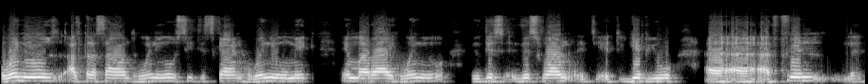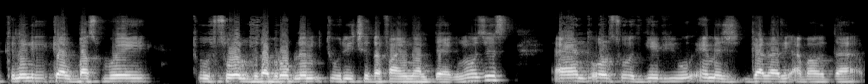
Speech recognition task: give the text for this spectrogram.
when you use ultrasound, when you use CT scan, when you make MRI, when you this this one, it, it give you a, a full clinical pathway to solve the problem to reach the final diagnosis. And also it gives you image gallery about the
